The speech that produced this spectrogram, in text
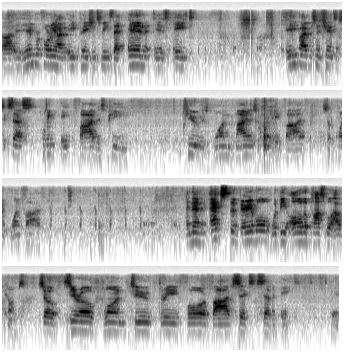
uh, him performing on eight patients means that n is eight. 85% chance of success. 0.85 is p. Q is 1 minus 0.85, so 0.15. And then x, the variable, would be all the possible outcomes. So 0, 1, 2, 3, 4, 5, 6, 7, 8. Okay,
